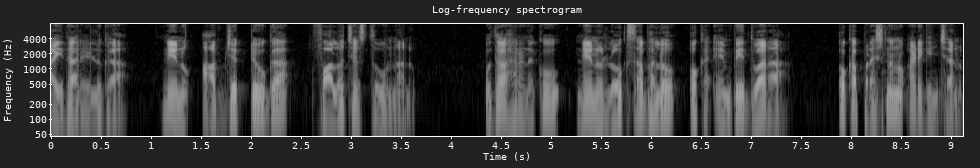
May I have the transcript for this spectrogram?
ఐదారేళ్ళుగా నేను ఆబ్జెక్టివ్గా ఫాలో చేస్తూ ఉన్నాను. ఉదాహరణకు నేను లోక్సభలో ఒక ఎంపీ ద్వారా ఒక ప్రశ్నను అడిగించాను.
